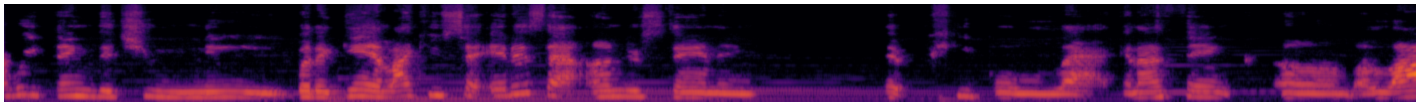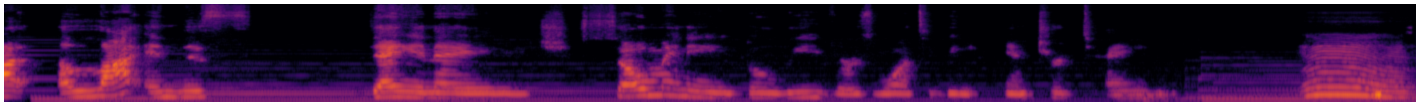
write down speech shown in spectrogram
everything that you need. But again, like you said, it is that understanding that people lack. And I think um, a lot, a lot in this day and age, so many believers want to be entertained mm.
